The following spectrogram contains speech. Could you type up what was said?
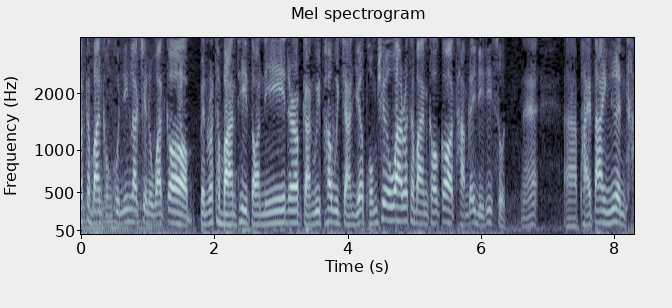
รัฐบาลของคุณยิ่งรักชินวัตรก็เป็นรัฐบาลที่ตอนนี้ได้รับการวิพากษ์วิจารณ์เยอะ ผมเชื่อว่ารัฐบาลเขาก็ทำได้ดีที่สุดนะฮะภายใต้เงื่อนไข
